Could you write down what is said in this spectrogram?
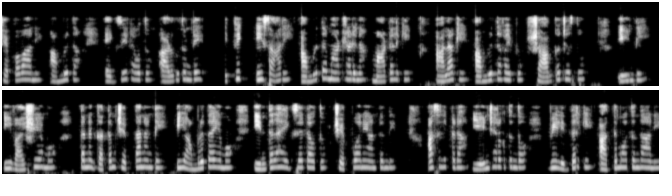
చెప్పవా అని అమృత ఎగ్జైట్ అవుతూ అడుగుతుంటే రిత్విక్ ఈసారి అమృత మాట్లాడిన మాటలకి అలాగే అమృత వైపు షాక్గా చూస్తూ ఏంటి ఈ వైశ్య ఏమో తన గతం చెప్తానంటే ఈ అమృత ఏమో ఇంతలా ఎగ్జైట్ అవుతూ చెప్పు అని అంటుంది. అసలు ఇక్కడ ఏం జరుగుతుందో వీళ్ళిద్దరికీ అర్థమవుతుందా అని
